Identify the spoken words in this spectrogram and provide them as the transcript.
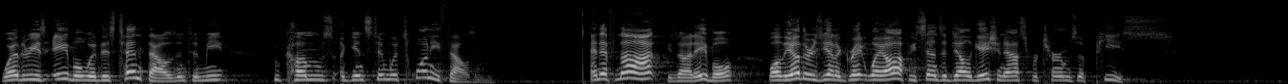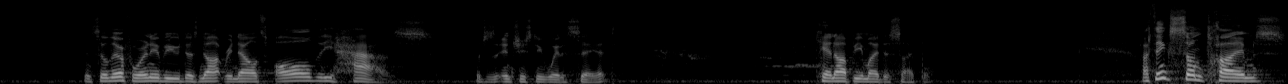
whether he is able with his 10,000 to meet who comes against him with 20,000? And if not, he's not able, while the other is yet a great way off, he sends a delegation, asks for terms of peace. And so, therefore, any of you who does not renounce all that he has, which is an interesting way to say it, cannot be my disciple. I think sometimes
